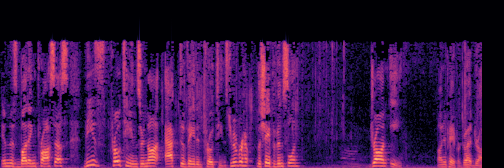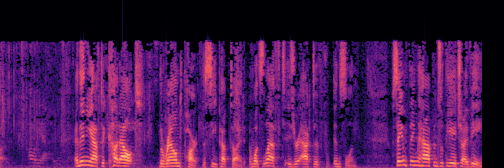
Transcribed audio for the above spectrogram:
in this budding process, these proteins are not activated proteins. Do you remember the shape of insulin? Draw an E on your paper. Go ahead, draw it. Oh, yeah. And then you have to cut out the round part, the C peptide. And what's left is your active insulin. Same thing that happens with the HIV.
